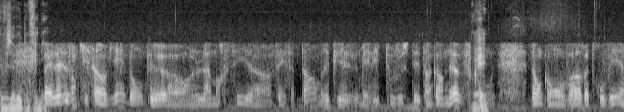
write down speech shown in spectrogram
que vous avez. Ben, la saison qui s'en vient, donc, euh, on l'a amorcée en fin septembre, et puis elle, mais elle est tout juste, elle est encore neuve. Oui. On- donc, on va retrouver un,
